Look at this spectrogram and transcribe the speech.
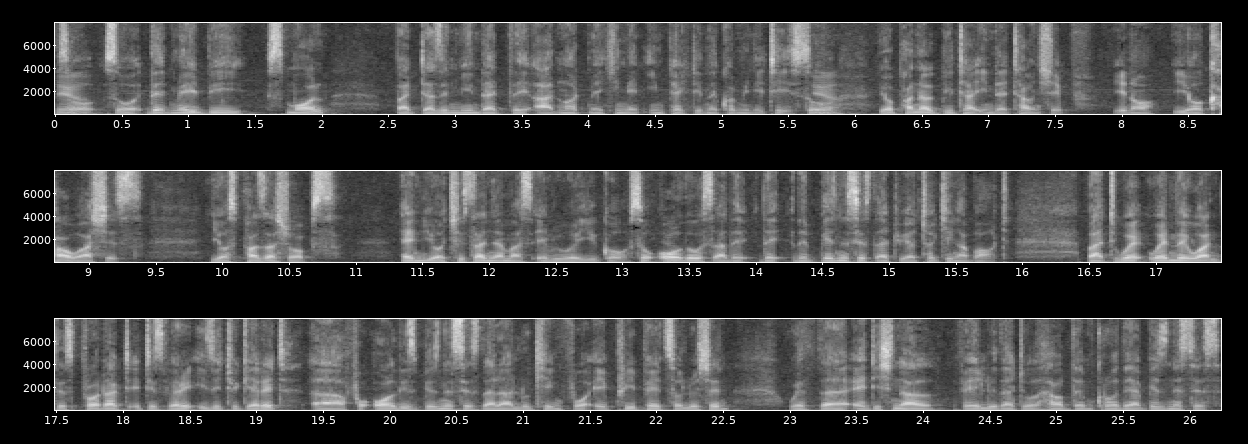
Yeah. So, so they may be small, but doesn't mean that they are not making an impact in the community. So yeah. your panel beater in the township, you know, your car washes, your spaza shops, and your shisanyamas everywhere you go. So all those are the, the, the businesses that we are talking about. But wh- when they want this product, it is very easy to get it uh, for all these businesses that are looking for a prepaid solution with uh, additional value that will help them grow their businesses.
